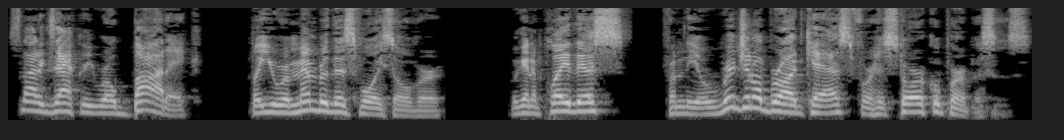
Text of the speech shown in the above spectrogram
it's not exactly robotic, but you remember this voiceover. We're going to play this from the original broadcast for historical purposes.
